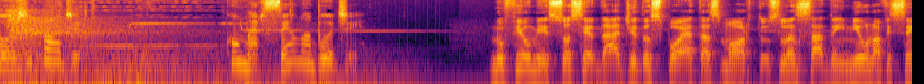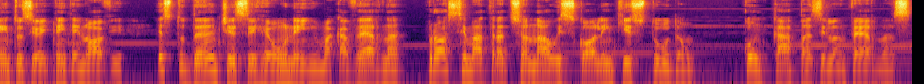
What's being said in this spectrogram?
Hoje pode. Com Marcelo Abude. No filme Sociedade dos Poetas Mortos, lançado em 1989, estudantes se reúnem em uma caverna próxima à tradicional escola em que estudam. Com capas e lanternas,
